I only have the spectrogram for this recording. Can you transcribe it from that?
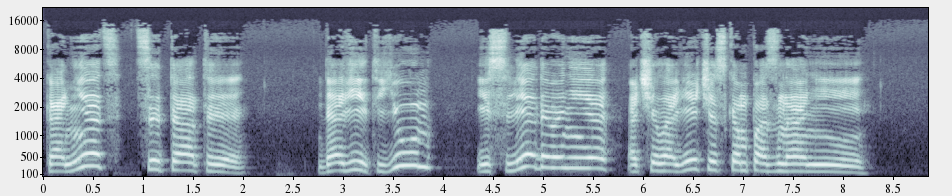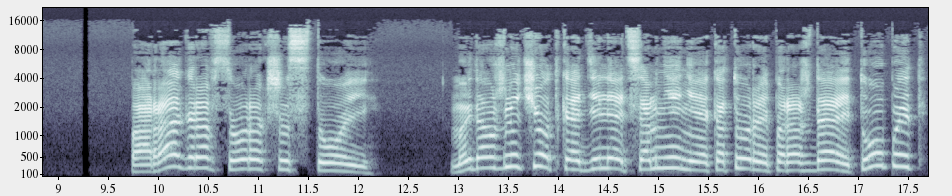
Конец цитаты. Давид Юм Исследование о человеческом познании. Параграф 46. Мы должны четко отделять сомнения, которые порождает опыт,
